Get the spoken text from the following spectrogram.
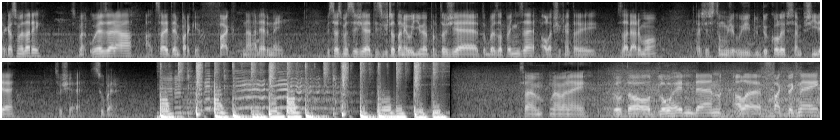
Tak a jsme tady. Jsme u jezera a celý ten park je fakt nádherný. Mysleli jsme si, že ty zvířata neuvidíme, protože to bude za peníze, ale všechno je tady zadarmo, takže si to může užít kdokoliv sem přijde, což je super. Jsem unavený. Byl to dlouhý den, ale fakt pěkný.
